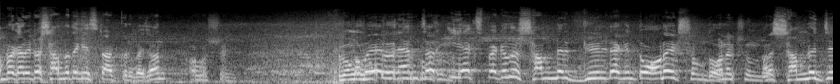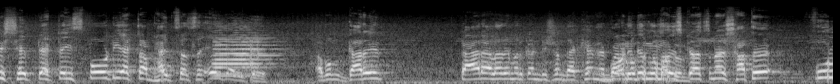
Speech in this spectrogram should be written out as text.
আমরা গাড়িটা সামনে থেকে স্টার্ট করি ভাইজান। অবশ্যই। এবং ল্যান্সার ইএক্স প্যাকেজের সামনের গ্রিলটা কিন্তু অনেক সুন্দর। অনেক সুন্দর। মানে সামনের যে শেপটা একটা স্পোর্টি একটা ভাইবস আছে এই গাড়িতে। এবং গাড়ির টায়ার অ্যালারিমের কন্ডিশন দেখেন বডিতে কোথাও স্ক্র্যাচ নাই সাথে ফুল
